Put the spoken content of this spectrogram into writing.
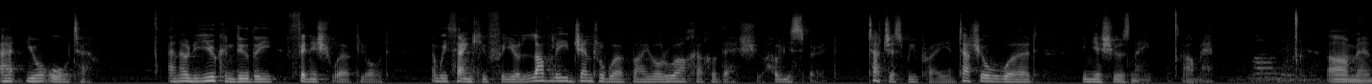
at your altar. And only you can do the finished work, Lord. And we thank you for your lovely, gentle work by your Ruach HaKodesh, your Holy Spirit. Touch us, we pray, and touch your word in Yeshua's name. Amen. Amen.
